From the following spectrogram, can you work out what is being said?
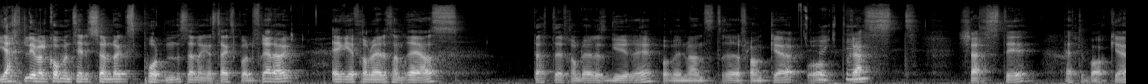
Hjertelig velkommen til søndagspodden, søndagens tekstpodd fredag. Jeg er fremdeles Andreas. Dette er fremdeles Gyri på min venstre flanke. Og Riktig. prest Kjersti er tilbake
